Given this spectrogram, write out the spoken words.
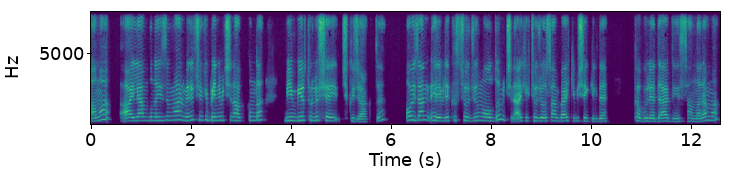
Ama ailem buna izin vermedi çünkü benim için hakkımda bin bir türlü şey çıkacaktı. O yüzden hele bir de kız çocuğum olduğum için erkek çocuğu olsam belki bir şekilde kabul ederdi insanlar ama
